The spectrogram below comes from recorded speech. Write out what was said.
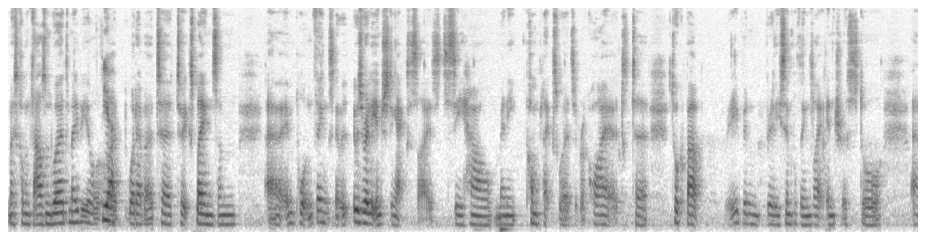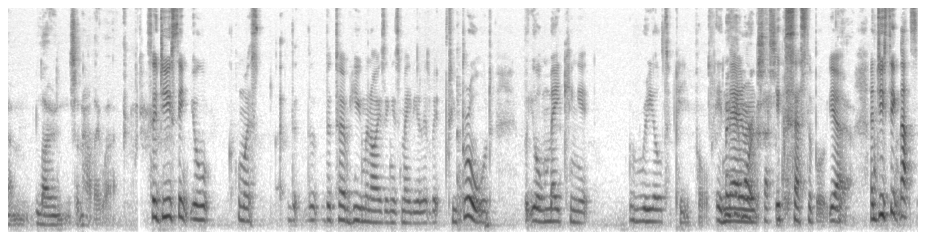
most common thousand words, maybe, or, Yeah. or whatever, to, to explain some uh, important things. And it was, it was a really interesting exercise to see how many complex words are required to talk about even really simple things like interest or um, loans and how they work. So, do you think you're almost the, the, the term humanizing is maybe a little bit too broad, but you're making it real to people in Make their accessible. accessible, yeah. Yeah. And do you think that's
